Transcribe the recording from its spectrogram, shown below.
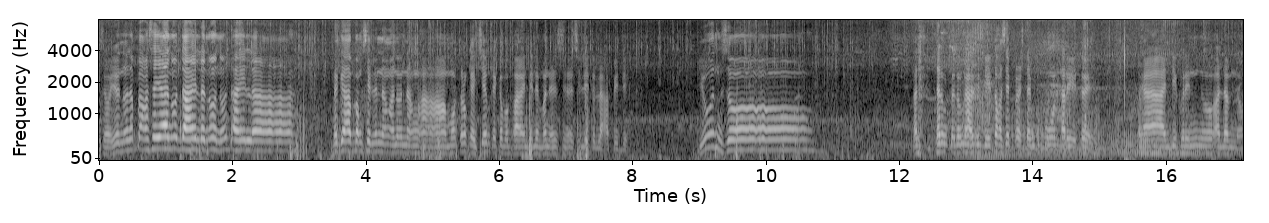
So yun, no? Napakasaya, no? Dahil ano, no? Dahil ah, nag-aabang sila ng ano ng ah, motorcade. Siyempre, kababayan din naman sila si Lito Lapid eh. Yun, so... Tanong-tanong natin dito kasi first time ko pumunta rito eh. Kaya hindi ko rin no, alam, no?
